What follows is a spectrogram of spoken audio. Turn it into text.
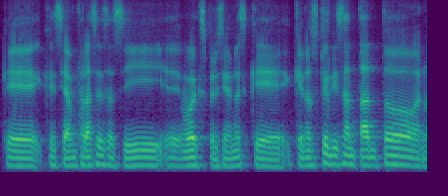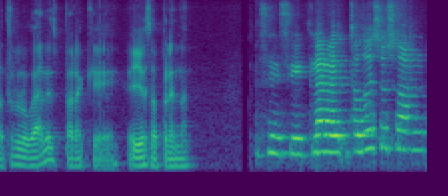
que, que sean frases así eh, o expresiones que, que no se utilizan tanto en otros lugares para que ellos aprendan. Sí, sí, claro, todo eso son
